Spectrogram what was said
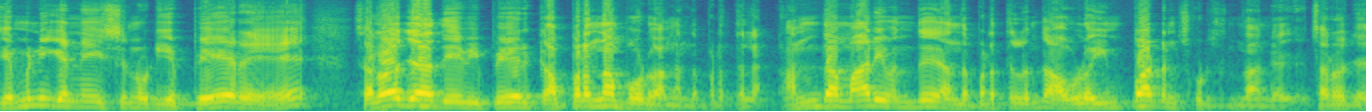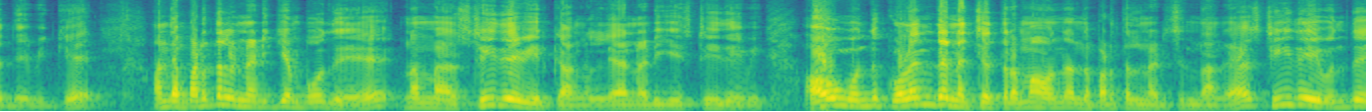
ஜெமினி கணேசனுடைய பேரே சரோஜா தேவி பேருக்கு அப்புறம் தான் போடுவாங்க அந்த படத்தில். அந்த மாதிரி வந்து அந்த படத்தில் வந்து அவ்வளோ இம்பார்ட்டன்ஸ் கொடுத்துருந்தாங்க சரோஜா தேவிக்கு. அந்த படத்தில் நடிக்கும்போது நம்ம ஸ்ரீதேவி இருக்காங்க இல்லையா நடிகை ஸ்ரீதேவி. அவங்க வந்து குழந்தை நட்சத்திரமாக வந்து அந்த படத்தில் நடிச்சிருந்தாங்க. ஸ்ரீதேவி வந்து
